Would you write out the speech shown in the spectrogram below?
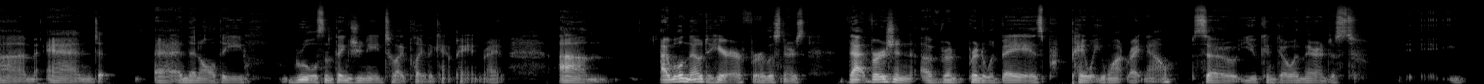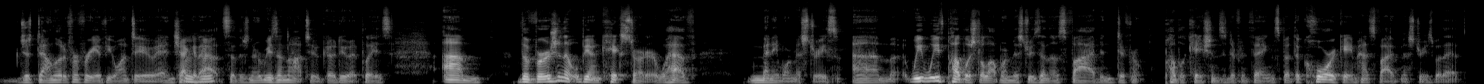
um, and uh, and then all the rules and things you need to like play the campaign. Right. Um, I will note here for listeners that version of Brindlewood Bay is pay what you want right now, so you can go in there and just just download it for free if you want to and check Mhm. it out. So there's no reason not to. Go do it, please. Um, the version that will be on Kickstarter will have many more mysteries. Um, we we've published a lot more mysteries than those five in different publications and different things, but the core game has five mysteries with it.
